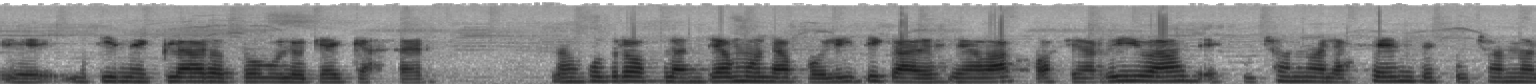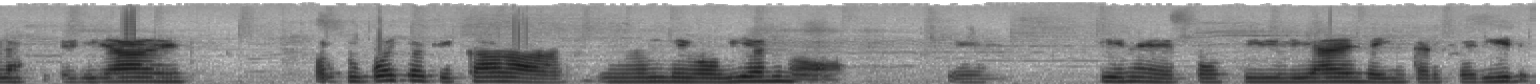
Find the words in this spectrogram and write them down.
eh, y tiene claro todo lo que hay que hacer. Nosotros planteamos la política desde abajo hacia arriba, escuchando a la gente, escuchando las prioridades. Por supuesto que cada nivel de gobierno eh, tiene posibilidades de interferir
